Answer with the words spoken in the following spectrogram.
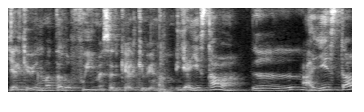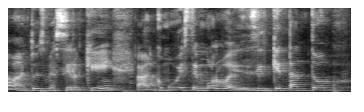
y al que habían matado fui y me acerqué al que habían. Y ahí estaba. Ah. Ahí estaba. Entonces me acerqué a como este morbo de decir qué tanto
